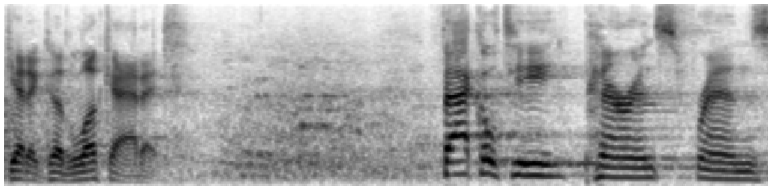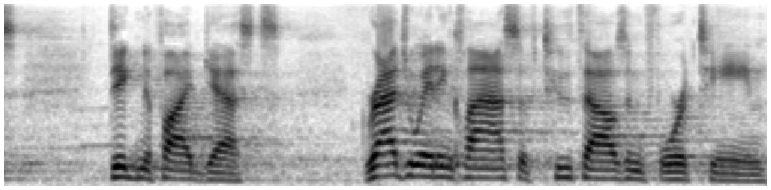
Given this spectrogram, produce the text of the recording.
Get a good look at it. Faculty, parents, friends, dignified guests, graduating class of 2014.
